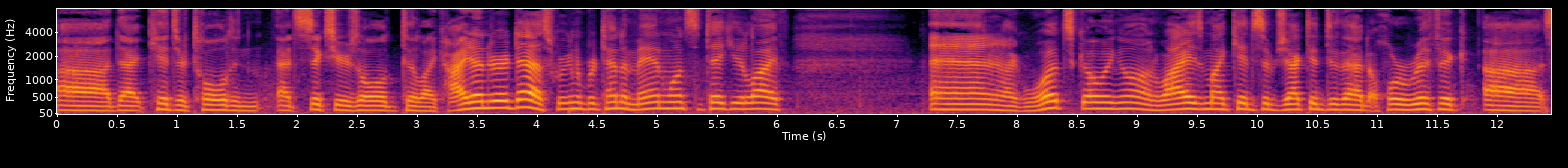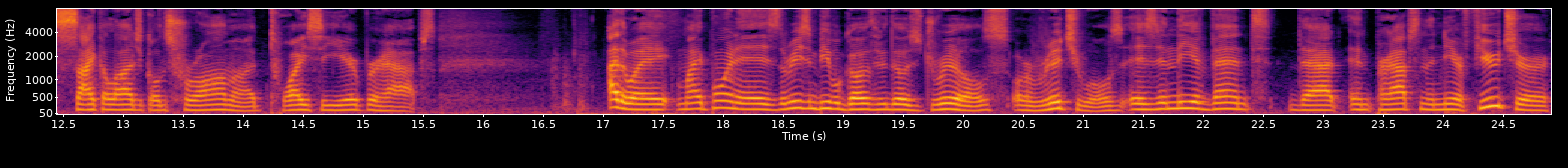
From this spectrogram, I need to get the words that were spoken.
uh, that kids are told in at six years old to like hide under a desk. We're gonna pretend a man wants to take your life. And like, what's going on? Why is my kid subjected to that horrific uh, psychological trauma twice a year, perhaps? Either way, my point is the reason people go through those drills or rituals is in the event that, and perhaps in the near future,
